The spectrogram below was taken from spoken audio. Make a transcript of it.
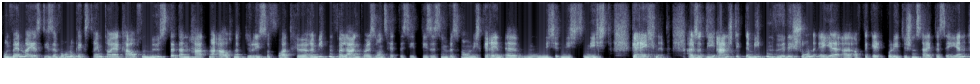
Und wenn man jetzt diese Wohnung extrem teuer kaufen müsste, dann hat man auch natürlich sofort höhere Mieten verlangt, weil sonst hätte sie dieses Investment nicht, äh, nicht, nicht, nicht gerechnet. Also die Anstieg der Mieten würde ich schon eher äh, auf der geldpolitischen Seite sehen.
